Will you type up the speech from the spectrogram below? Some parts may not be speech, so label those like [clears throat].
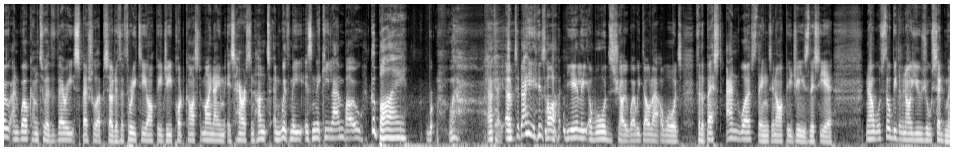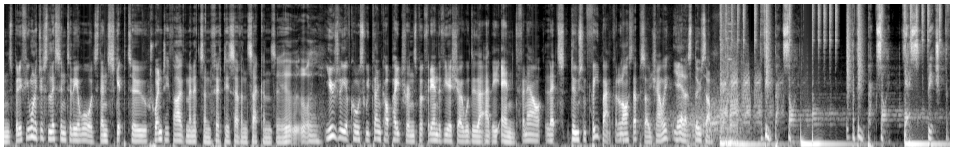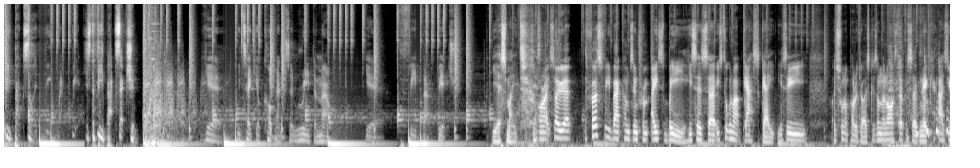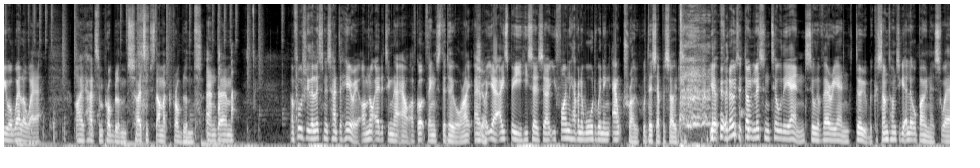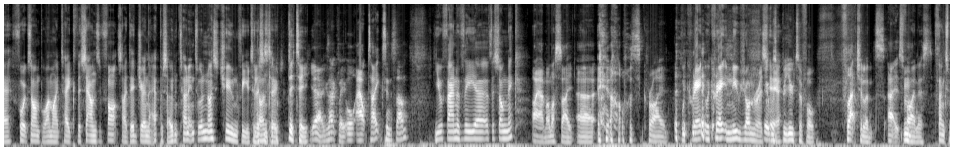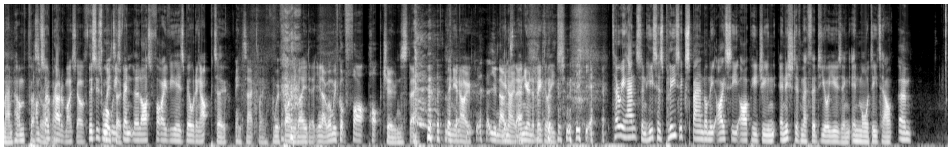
Hello and welcome to a very special episode of the 3T RPG podcast. My name is Harrison Hunt, and with me is Nikki Lambo. Goodbye. What? Okay, um, today [laughs] is our yearly awards show where we dole out awards for the best and worst things in RPGs this year. Now, we'll still be doing our usual segments, but if you want to just listen to the awards, then skip to 25 minutes and 57 seconds. [laughs] Usually, of course, we thank our patrons, but for the end of year show, we'll do that at the end. For now, let's do some feedback for the last episode, shall we? Yeah, let's do some. The feedback side. The feedback side. Yes, bitch, the feedback side. Feedback, bitch. It's the feedback section. Yeah, we take your comments and read them out. Yeah, feedback, bitch. Yes, mate. All right, so uh, the first feedback comes in from Ace B. He says uh, he's talking about Gasgate. You see, I just want to apologise because on the last episode, Nick, [laughs] as you are well aware, I had some problems. I had some stomach problems. And um, unfortunately, the listeners had to hear it. I'm not editing that out. I've got things to do, all right? Uh, Sure. But yeah, Ace B, he says uh, you finally have an award winning outro with this episode. [laughs] yeah, for those that don't listen till the end, till the very end, do, because sometimes you get a little bonus where, for example, I might take the sounds of farts I did during the episode and turn it into a nice tune for you to listen Nice to. ditty. Yeah, exactly. All outtakes in some. You a fan of the, uh, of the song, Nick? I am, I must say. Uh, [laughs] I was crying. We create, we're creating new genres [laughs] It was beautiful. Flatulence at its finest. Thanks, man. I'm, I'm so right, proud of myself. This is what we too. spent the last five years building up to. Exactly. We've finally made it. You know, when we've got fart pop tunes, then [laughs] Then you know. [laughs] you know, you know, then you're in the big [laughs] leagues. Terry Hansen, he says, please expand on the ICRPG initiative method you're using in more detail. Um,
